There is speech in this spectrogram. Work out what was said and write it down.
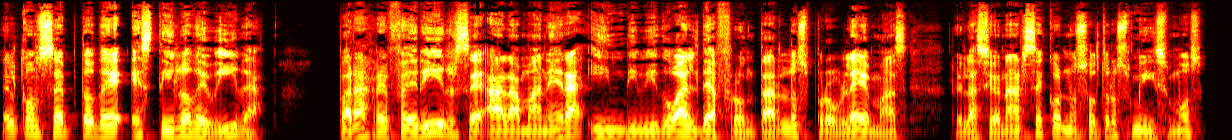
el concepto de estilo de vida para referirse a la manera individual de afrontar los problemas, relacionarse con nosotros mismos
